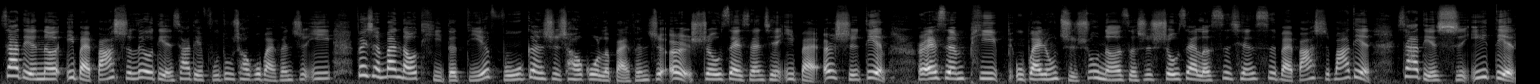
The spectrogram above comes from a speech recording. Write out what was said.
下跌呢一百八十六点，下跌幅度超过百分之一。费城半导体的跌幅更是超过了百分之二，收在三千一百二十点。而 S M P 五百种指数呢，则是收在了四千四百八十八点，下跌十一点，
